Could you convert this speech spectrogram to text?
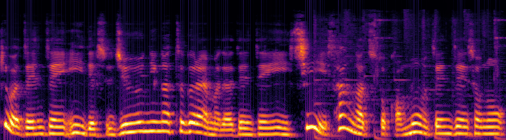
期は全然いいです12月ぐらいまでは全然いいし3月とかも全然その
